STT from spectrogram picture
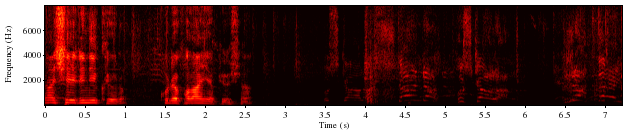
Ben şehrini yıkıyorum. Kule falan yapıyor şu an. Verstanden, Huskala! Rattig!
